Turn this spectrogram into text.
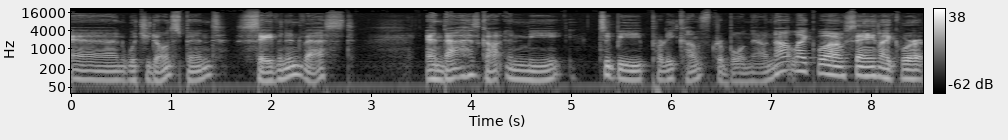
and what you don't spend, save and invest. And that has gotten me to be pretty comfortable now. Not like what I'm saying, like we're,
